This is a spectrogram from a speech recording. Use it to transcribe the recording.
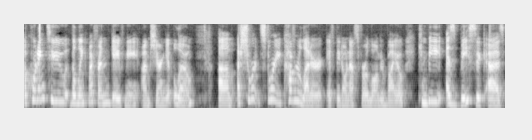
According to the link my friend gave me, I'm sharing it below. Um, a short story cover letter, if they don't ask for a longer bio, can be as basic as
